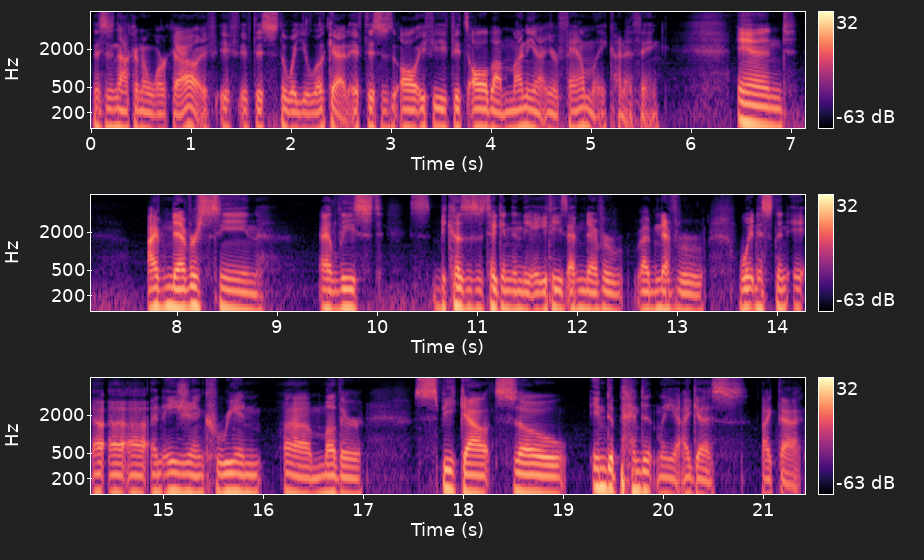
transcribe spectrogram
this is not going to work out if, if if this is the way you look at it if this is all if, if it's all about money not your family kind of thing. And i've never seen at least because this is taken in the 80s i've never i've never witnessed an uh, uh, an asian korean uh, mother speak out so independently i guess like that.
